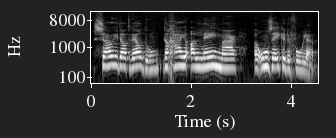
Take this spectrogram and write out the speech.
Zou je dat wel doen, dan ga je alleen maar uh, onzekerder voelen.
